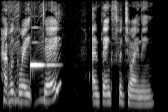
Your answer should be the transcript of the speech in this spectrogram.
Have a great day, and thanks for joining.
